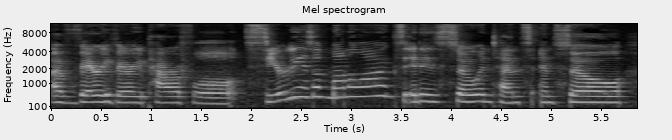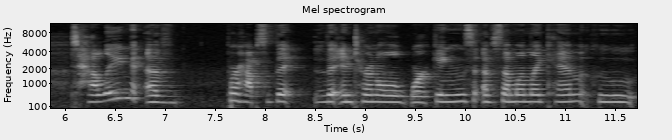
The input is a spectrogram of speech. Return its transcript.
a very, very powerful series of monologues. It is so intense and so telling of perhaps the the internal workings of someone like him who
